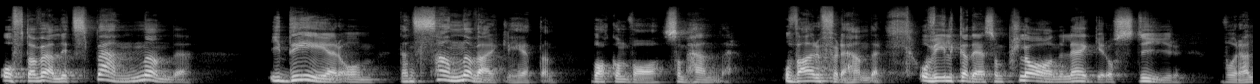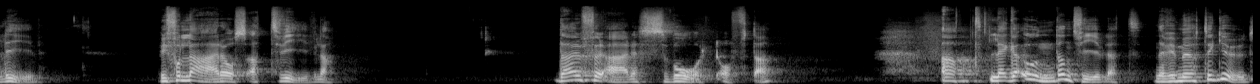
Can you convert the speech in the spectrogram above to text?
Ofta väldigt spännande idéer om den sanna verkligheten bakom vad som händer. Och varför det händer. Och vilka det är som planlägger och styr våra liv. Vi får lära oss att tvivla. Därför är det svårt ofta att lägga undan tvivlet när vi möter Gud.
